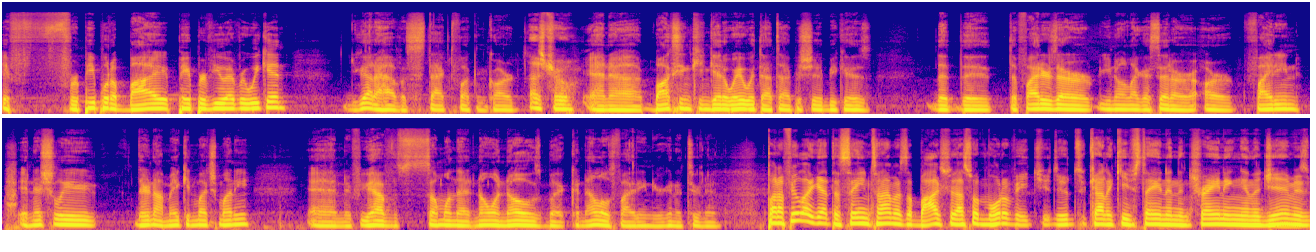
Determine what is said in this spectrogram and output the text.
if for people to buy pay per view every weekend, you gotta have a stacked fucking card. That's true. And uh, boxing can get away with that type of shit because the the the fighters that are you know like I said are are fighting initially they're not making much money, And if you have someone that no one knows but Canelo's fighting, you're gonna tune in. But I feel like at the same time as a boxer, that's what motivates you, dude, to kind of keep staying in the training in the gym is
